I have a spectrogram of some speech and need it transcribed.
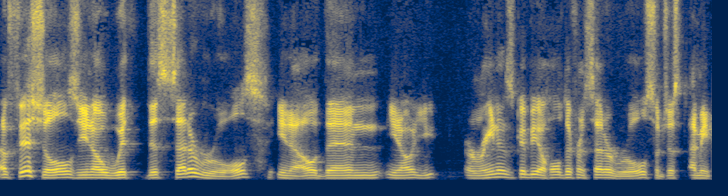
officials, you know, with this set of rules, you know, then, you know, you arenas could be a whole different set of rules. So just, I mean,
